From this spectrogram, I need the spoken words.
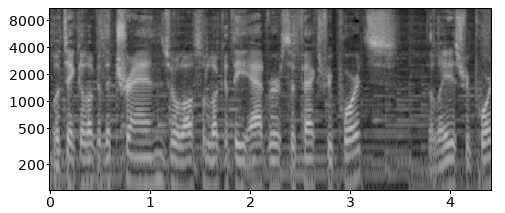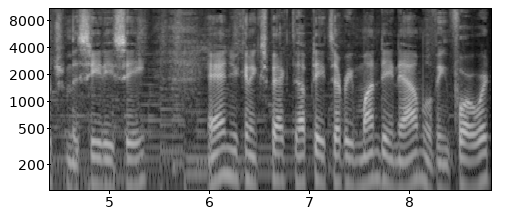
We'll take a look at the trends. We'll also look at the adverse effects reports, the latest reports from the CDC, and you can expect updates every Monday now moving forward.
